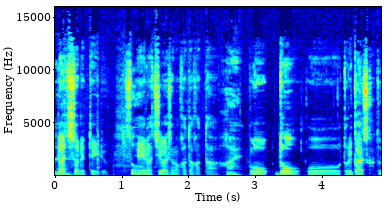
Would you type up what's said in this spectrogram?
拉致されている、えー、えー、拉致会社の方々をどう、お取り返すか。と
